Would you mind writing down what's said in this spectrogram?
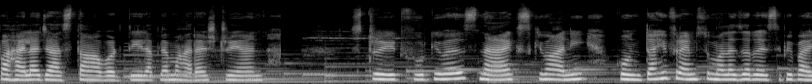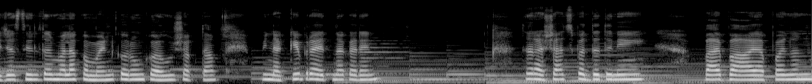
पाहायला जास्त आवडतील? आपल्या महाराष्ट्रीयन स्ट्रीट फूड किंवा स्नॅक्स किंवा आणि कोणताही फ्रेंड्स तुम्हाला जर रेसिपी पाहिजे असतील तर मला कमेंट करून कळवू शकता. मी नक्की प्रयत्न करेन. तर अशाच पद्धतीने बाय बाय आपण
